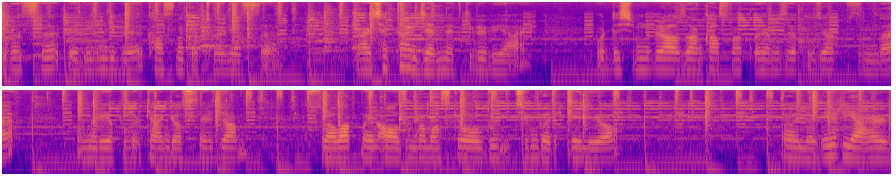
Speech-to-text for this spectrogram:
burası dediğim gibi kasnak atölyesi. Gerçekten cennet gibi bir yer. Burada şimdi birazdan kasnaklarımız yapılacak bizim de. Bunları yapılırken göstereceğim. Kusura bakmayın ağzımda maske olduğu için garip geliyor. Böyle bir yer.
